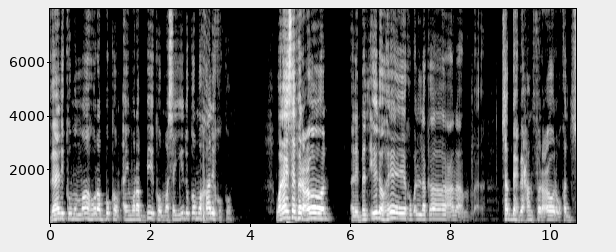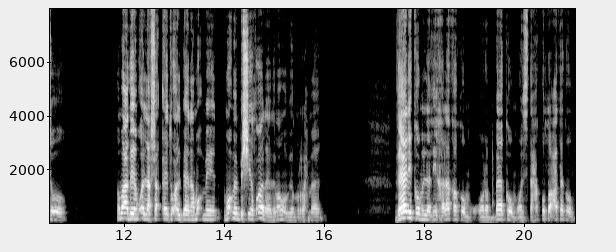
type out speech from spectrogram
ذلكم الله ربكم أي مربيكم وسيدكم وخالقكم. وليس فرعون. اللي بمد إيده هيك. وبقول لك آه أنا سبح بحمد فرعون وقدسوه وبعدين بقول لك شقيت قلبي أنا مؤمن. مؤمن بالشيطان هذا ما مؤمن بالرحمن. ذلكم الذي خلقكم ورباكم واستحق طاعتكم.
